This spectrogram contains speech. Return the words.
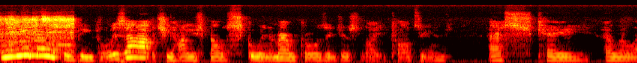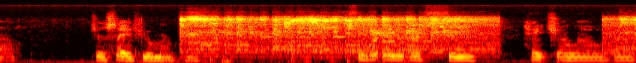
the American people, is that actually how you spell school in America, or is it just like cartoons? S K L O L. Just say if you're American. In Britain, S C H O L L.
